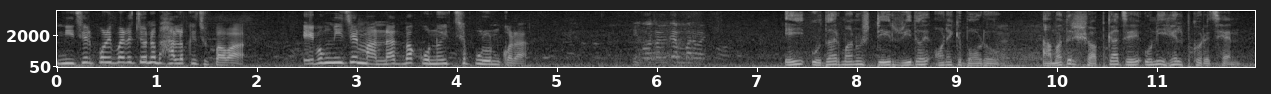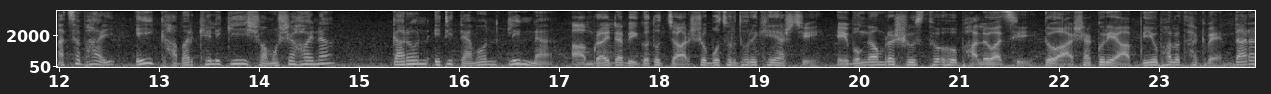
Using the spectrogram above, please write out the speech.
নিজের পরিবারের জন্য ভালো কিছু পাওয়া এবং নিজের মান্নাত বা কোনো ইচ্ছে পূরণ করা। এই উদার মানুষটির হৃদয় অনেক বড়। আমাদের সব কাজে উনি হেল্প করেছেন। আচ্ছা ভাই, এই খাবার খেলে কি সমস্যা হয় না? কারণ এটি তেমন ক্লিন না। আমরা এটা বিগত চারশো বছর ধরে খেয়ে আসছি এবং আমরা সুস্থ ও ভালো আছি। তো আশা করি আপনিও ভালো থাকবেন। তারা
